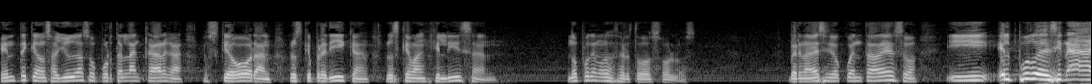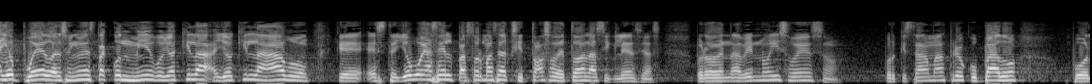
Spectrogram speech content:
gente que nos ayude a soportar la carga, los que oran, los que predican, los que evangelizan. No podemos hacer todos solos. Bernabé se dio cuenta de eso. Y él pudo decir, ah, yo puedo, el Señor está conmigo, yo aquí la, yo aquí la hago, que este, yo voy a ser el pastor más exitoso de todas las iglesias. Pero Bernabé no hizo eso, porque estaba más preocupado por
